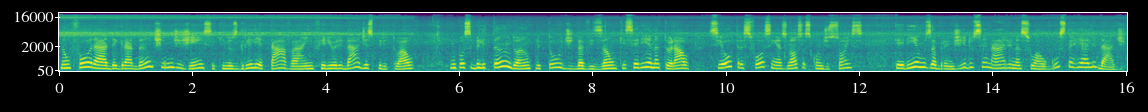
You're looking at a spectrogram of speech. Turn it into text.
não fora a degradante indigência que nos grilhetava a inferioridade espiritual, impossibilitando a amplitude da visão que seria natural se outras fossem as nossas condições, teríamos abrangido o cenário na sua augusta realidade,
